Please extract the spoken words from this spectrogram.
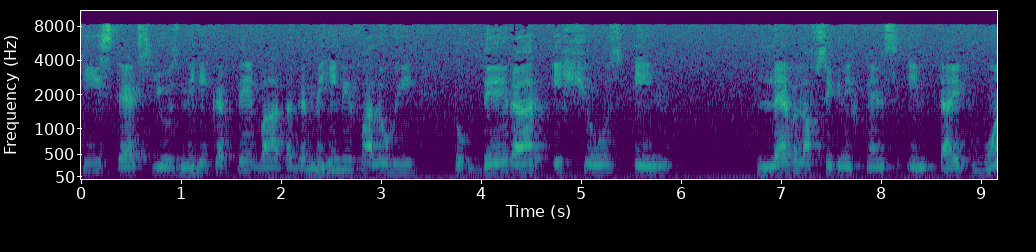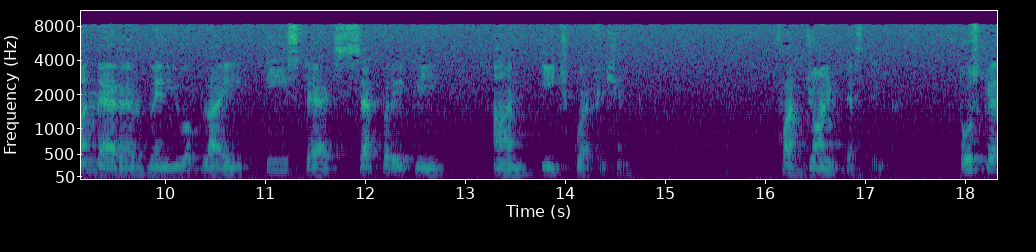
टी स्टेट्स यूज़ नहीं करते, बात अगर नहीं भी फॉलो हुई तो there are issues in level of significance in type one error when you apply T stat separately on each coefficient for joint testing तो उसके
